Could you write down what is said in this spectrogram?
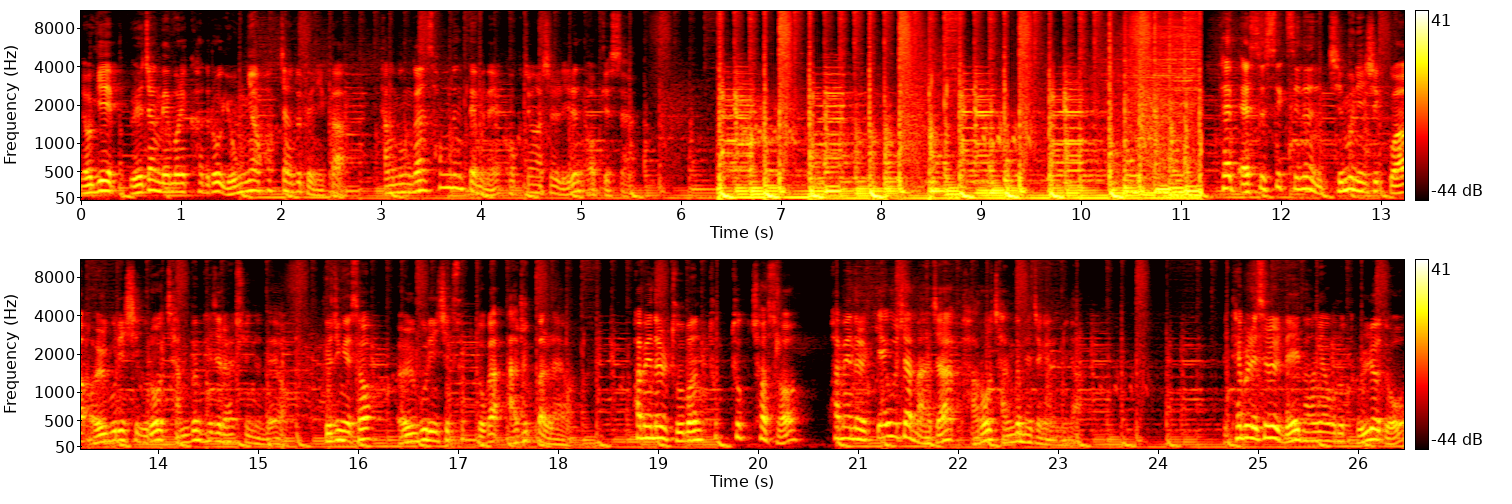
여기에 외장 메모리 카드로 용량 확장도 되니까 당분간 성능 때문에 걱정하실 일은 없겠어요. 탭 S6는 지문 인식과 얼굴 인식으로 잠금 해제를 할 수 있는데요. 그 중에서 얼굴 인식 속도가 아주 빨라요. 화면을 두 번 툭툭 쳐서 화면을 깨우자마자 바로 잠금 해제가 됩니다. 태블릿을 네 방향으로 돌려도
